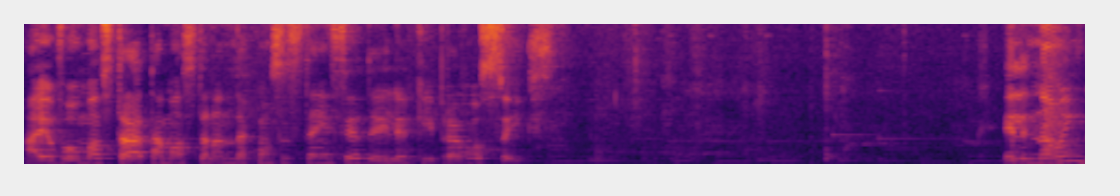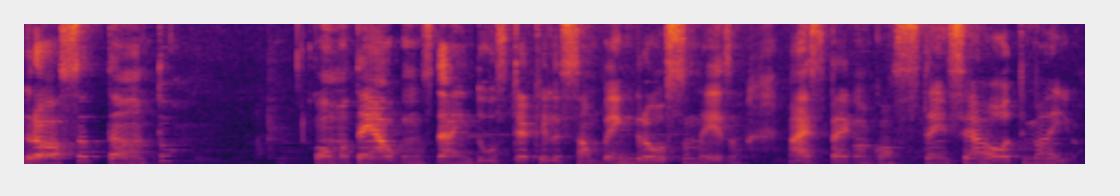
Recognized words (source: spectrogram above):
Aí eu vou mostrar, tá mostrando da consistência dele aqui pra vocês. Ele não engrossa tanto, como tem alguns da indústria que eles são bem grossos mesmo, mas pega uma consistência ótima aí, ó.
